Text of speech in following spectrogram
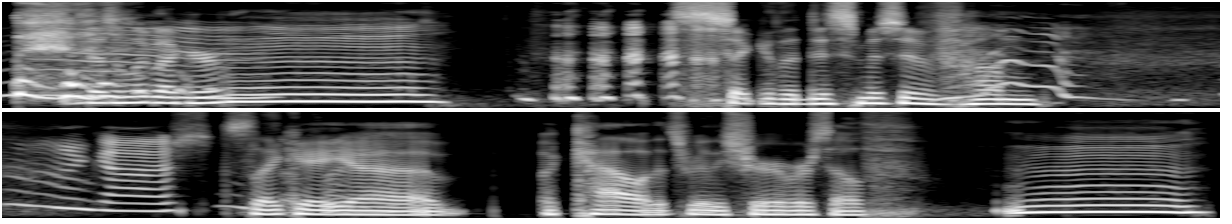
it doesn't look like her. Mm. It's like the dismissive hum. My gosh. It's like a uh, a cow that's really sure of herself. Mm.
